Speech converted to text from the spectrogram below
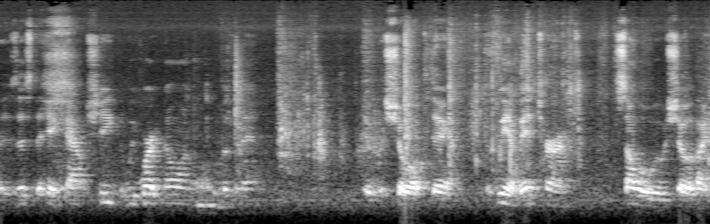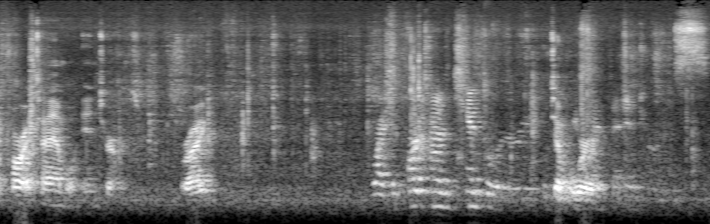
is this the head count sheet that we worked on, looking at? It would show up there, if we have interns, somewhere we would show like part-time or interns, right? right, the part-time temporary Temporary. represent the interns.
